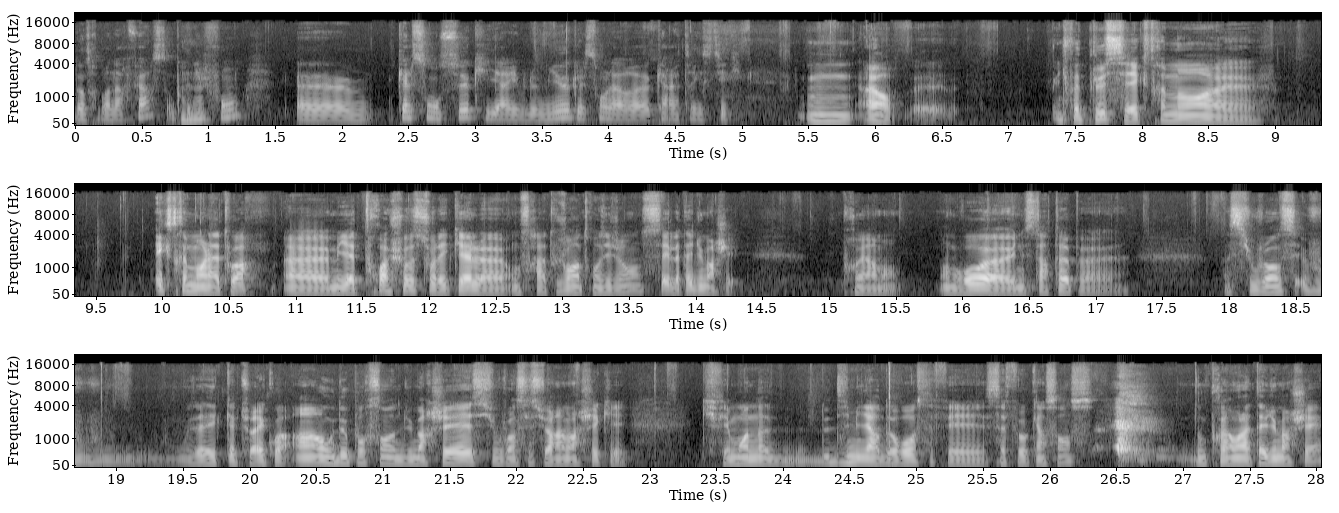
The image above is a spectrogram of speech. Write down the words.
d'Entrepreneur First, auprès du mhm. fonds. Euh, quels sont ceux qui y arrivent le mieux? Quelles sont leurs euh, caractéristiques? Hum, Alors, euh, une fois de plus, c'est extrêmement, extrêmement aléatoire. mais il y a trois choses sur lesquelles on sera toujours intransigeant. C'est la taille du marché, premièrement. En gros, une startup, si vous, lancez, vous, vous, allez capturer quoi? 1 ou 2% du marché. Si vous lancez sur un marché qui est qui fait moins de 10 milliards d'euros, ça fait, ça fait aucun sens. Donc, premièrement, la taille du marché.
